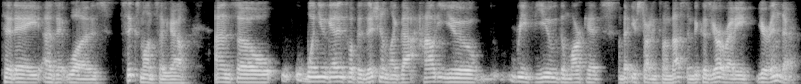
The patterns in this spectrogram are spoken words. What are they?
today as it was six months ago. And so when you get into a position like that, how do you review the markets that you're starting to invest in because you're already you're in there.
